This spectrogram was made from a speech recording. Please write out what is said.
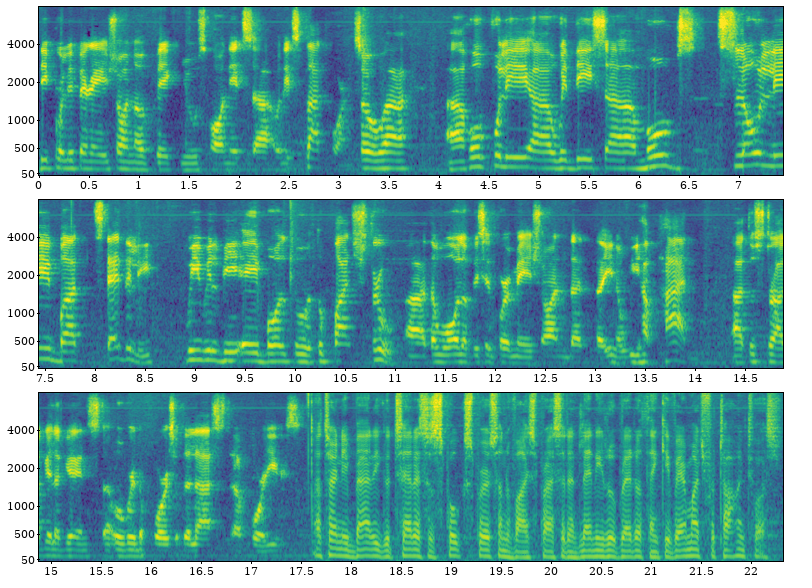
the proliferation of fake news on its uh, on its platform. So uh, uh, hopefully, with these moves, slowly but steadily, we will be able to to punch through the wall of disinformation that you know we have had uh, to struggle against uh, over the course of the last uh, four years. Attorney Barry Gutierrez, a spokesperson of Vice President Leni Robredo, thank you very much for talking to us.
